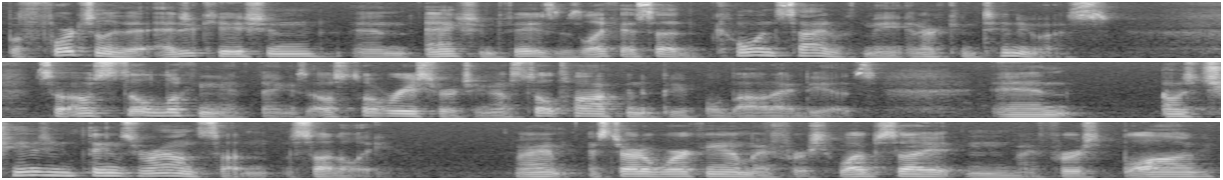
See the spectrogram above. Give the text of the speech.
But fortunately, the education and action phases, like I said, coincide with me and are continuous. So I was still looking at things, I was still researching, I was still talking to people about ideas. And I was changing things around sudden, subtly. Right? I started working on my first website and my first blog,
